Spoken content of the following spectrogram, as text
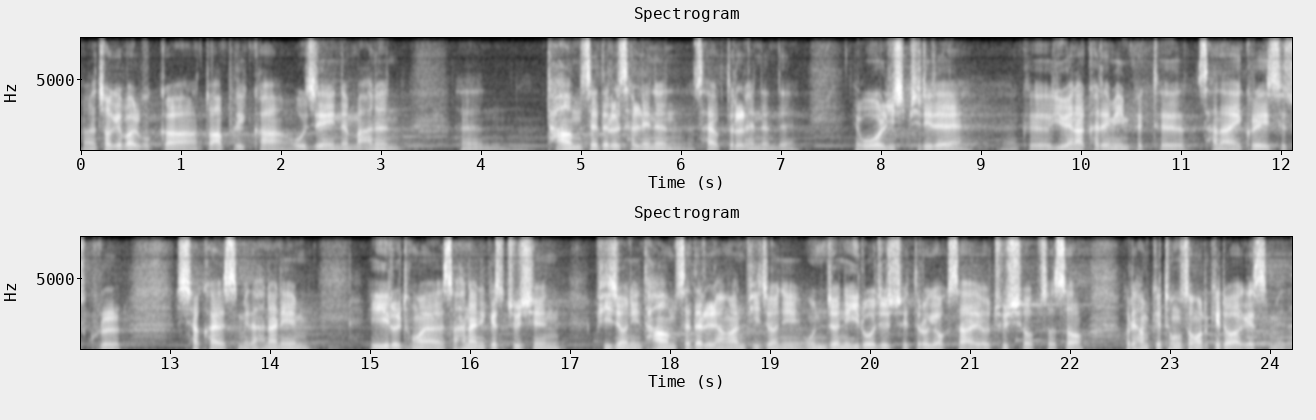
아, 저개발 국가 또 아프리카 오지에 있는 많은 음, 다음 세대를 살리는 사역들을 했는데 5월 27일에 그 유엔 아카데미 임팩트 산하의 그레이스 스쿨을 시작하였습니다. 하나님 이 일을 통하여서 하나님께서 주신 비전이 다음 세대를 향한 비전이 온전히 이루어질 수 있도록 역사하여 주시옵소서. 우리 함께 통성으로 기도하겠습니다.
